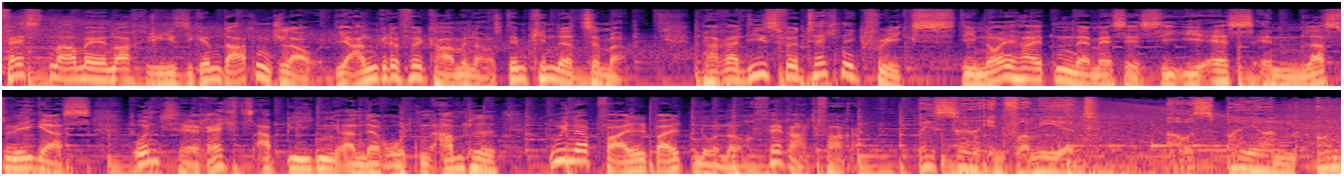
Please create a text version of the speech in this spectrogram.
Festnahme nach riesigem Datenklau. Die Angriffe kamen aus dem Kinderzimmer. Paradies für Technikfreaks. Die Neuheiten der Messe CES in Las Vegas. Und rechts abbiegen an der roten Ampel. Grüner Pfeil bald nur noch für Radfahrer. Besser informiert aus Bayern und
